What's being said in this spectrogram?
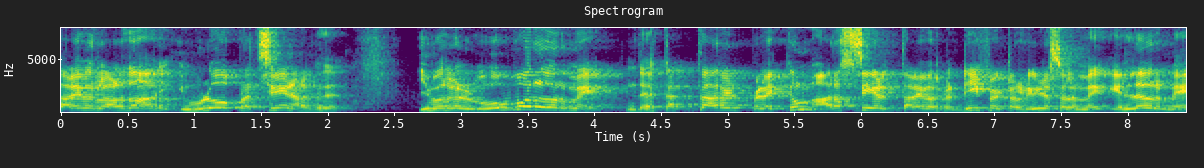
தலைவர்களால் தான் இவ்வளோ பிரச்சனையும் நடக்குது. இவர்கள் ஒவ்வொருவருமே இந்த கத்தாரில் பிழைக்கும் அரசியல் தலைவர்கள் டிஃபெக்டர் லீடர்ஸ் எல்லாமே எல்லாருமே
